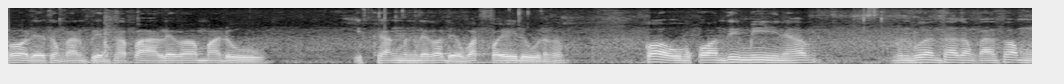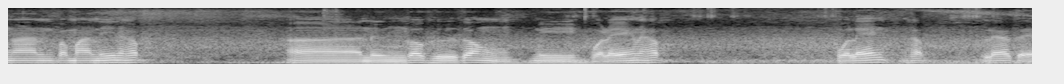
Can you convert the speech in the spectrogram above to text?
ก็เดี๋ยวทำการเปลี่ยนคาปาแล้วก็มาดูอีกครั้งหนึ่งแล้วก็เดี๋ยววัดไฟให้ดูนะครับ ก็อุปกรณ์ที่มีนะครับเพื่อนๆถ้าทำการซ่อมงานประมาณนี้นะครับอ่าหนึ่งก็คือต้องมีหัวแรงนะครับ หัวแรงนะครับ แล้วแต่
